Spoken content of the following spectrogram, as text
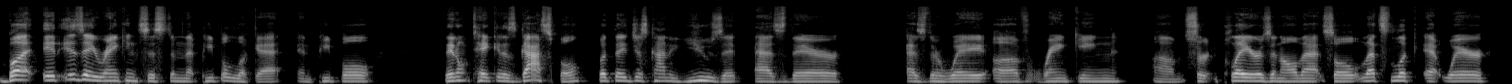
But it is a ranking system that people look at and people they don't take it as gospel, but they just kind of use it as their as their way of ranking um, certain players and all that. So let's look at where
